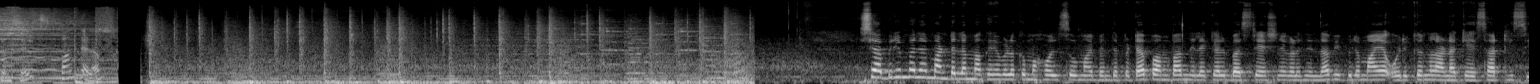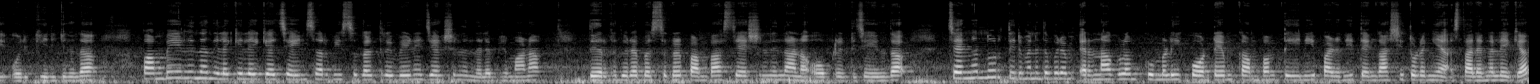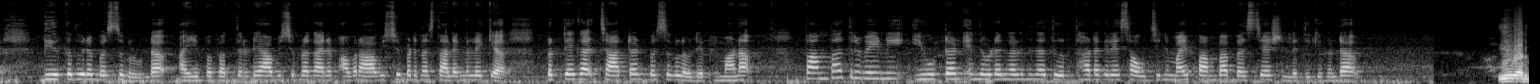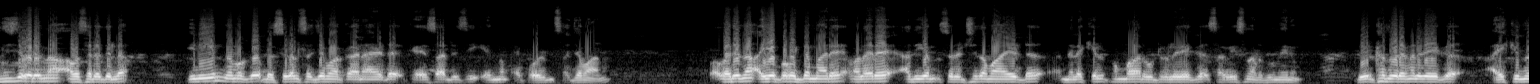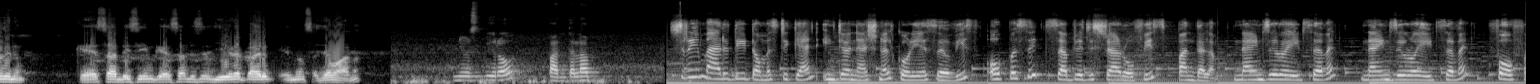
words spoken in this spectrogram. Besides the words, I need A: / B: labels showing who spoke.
A: ആശംസകൾ പന്തളം
B: ശബരിമല മണ്ഡലം മകരവിളക്ക് മഹോത്സവവുമായി ബന്ധപ്പെട്ട് പമ്പ നിലയ്ക്കൽ ബസ് സ്റ്റേഷനുകളിൽ നിന്ന് വിപുലമായ ഒരുക്കങ്ങളാണ് K S R T C ഒരുക്കിയിരിക്കുന്നത്. പമ്പയിൽ നിന്ന് നിലയ്ക്കലേക്ക് ചെയിൻ സർവീസുകൾ ത്രിവേണി ജംഗ്ഷനിൽ നിന്ന് ലഭ്യമാണ്. ദീർഘദൂര ബസ്സുകൾ പമ്പ സ്റ്റേഷനിൽ നിന്നാണ് ഓപ്പറേറ്റ് ചെയ്യുന്നത്. ചെങ്ങന്നൂർ തിരുവനന്തപുരം എറണാകുളം കുമളി കോട്ടയം കമ്പം തേനി പഴനി തെങ്കാശി തുടങ്ങിയ സ്ഥലങ്ങളിലേക്ക് ദീർഘദൂര ബസ്സുകളുണ്ട്. അയ്യപ്പ ഭക്തരുടെ ആവശ്യപ്രകാരം അവർ ആവശ്യപ്പെടുന്ന സ്ഥലങ്ങളിലേക്ക് പ്രത്യേക ചാർട്ടേഡ് ബസ്സുകളും ലഭ്യമാണ്. പമ്പ ത്രിവേണി യു ടേൺ എന്നിവിടങ്ങളിൽ നിന്ന് തീർത്ഥാടകരെ സൗജന്യമായി പമ്പ ബസ് സ്റ്റേഷനിൽ എത്തിക്കുന്നുണ്ട്.
C: ഈ വർദ്ധിച്ചു വരുന്ന അവസരത്തിൽ ഇനിയും നമുക്ക് ബസ്സുകൾ സജ്ജമാക്കാനായിട്ട് K S R T C എന്നും എപ്പോഴും സജ്ജമാണ്. വരുന്ന അയ്യപ്പ ഭക്തന്മാരെ വളരെ അധികം സുരക്ഷിതമായിട്ട് നിലയ്ക്കൽ പമ്പ റൂട്ടുകളിലേക്ക് സർവീസ് നടത്തുന്നതിനും ദീർഘദൂരങ്ങളിലേക്ക് അയക്കുന്നതിനും കെ എസ് ആർ ടി സിയും K S R T C ജീവനക്കാരും എന്നും സജ്ജമാണ്.
B: News bureau Pandalam.
D: Shri Maruthi domestic and international courier service opposite sub registrar office Pandalam nine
